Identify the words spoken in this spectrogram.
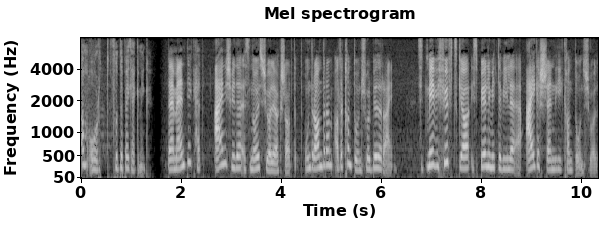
am Ort der Begegnung. Der Montag hat einisch wieder ein neues Schuljahr gestartet, unter anderem an der Kantonsschule Bühlerein. Seit mehr als 50 Jahren ist Bürli mittlerweile eine eigenständige Kantonsschule,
